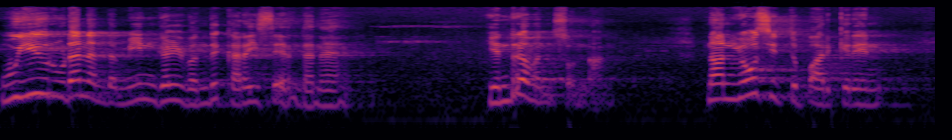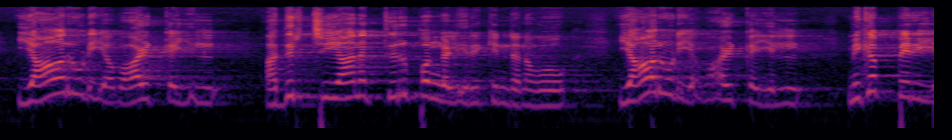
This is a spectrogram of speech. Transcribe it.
உயிருடன் அந்த மீன்கள் வந்து கரை சேர்ந்தன என்று அவன் சொன்னான். நான் யோசித்து பார்க்கிறேன் யாருடைய வாழ்க்கையில் அதிர்ச்சியான திருப்பங்கள் இருக்கின்றனவோ யாருடைய வாழ்க்கையில் மிகப்பெரிய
